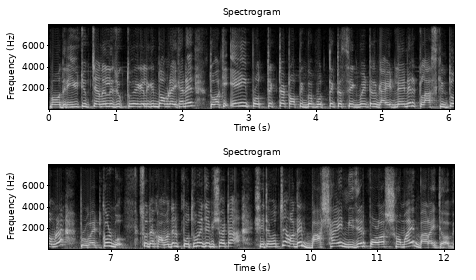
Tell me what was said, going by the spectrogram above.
বা আমাদের ইউটিউব চ্যানেলে যুক্ত হয়ে গেলে কিন্তু আমরা এখানে তোমাকে এই প্রত্যেকটা টপিক বা প্রত্যেকটা সেগমেন্টের গাইডলাইনের ক্লাস কিন্তু আমরা প্রোভাইড করব। সো দেখো, আমাদের প্রথমে যে বিষয়টা, সেটা হচ্ছে আমাদের বাসায় নিজের পড়ার সময় বাড়াইতে হবে।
